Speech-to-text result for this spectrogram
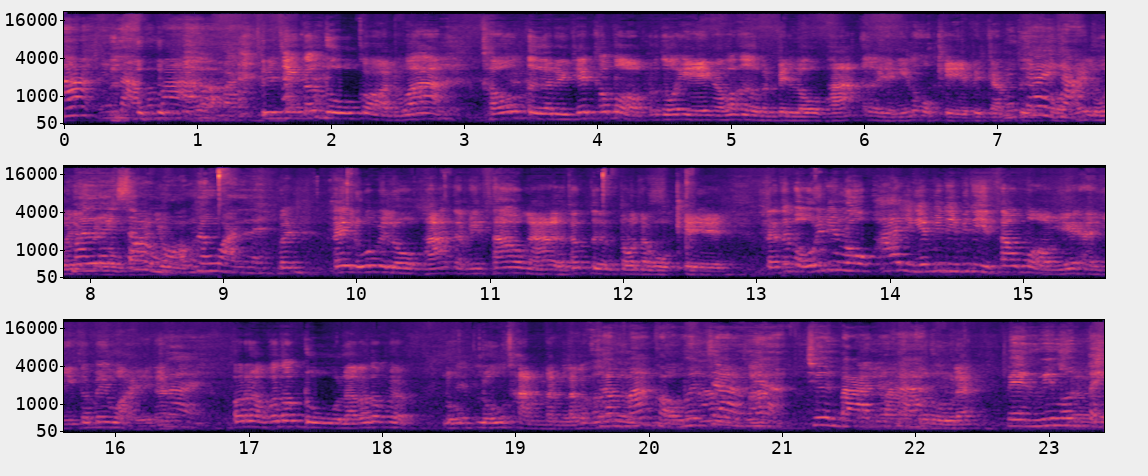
ะถามว่าบ้าเปล่าจริงๆต้องดูก่อนว่าเขาเตือนอย่างเช่นเขาบอกตัวเองอะว่าเออมันเป็นโลภะเอออย่างนี้ก็โอเค เป็นการไม่เตือนใช่ตนค่ะให้รู้ว่ามันจะเลเป็นยโลเศร้าภะอหมอยู่งทั้งวันเลย ไม่ให้รู้ว่าเป็นโลภะแต่ไม่เศร้าไงเออต้องเตือนตนอะโอเค แต่ถ้าบอกว่านี่โลภะอย่างเงี้ยไม่ดีไม่ดีเศร้าหมองอย่างเงี้ยอันนี้ก็ไม่ไหวนะใช่เพราะเราก็ต้องดูแล้วก็ต้องแบบรู้รู้ทันมันแล้วก็เธรรมะของพระเจ้าเนี่ยชื่นบานนะคะ ก็รู้แล้ว เป็นวิมุตติ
